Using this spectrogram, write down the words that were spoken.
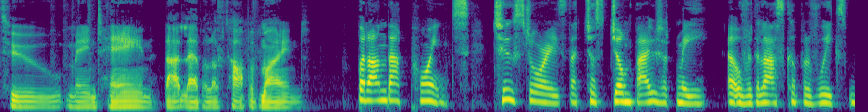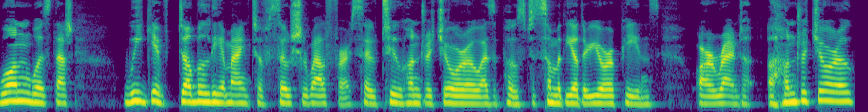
to maintain that level of top of mind. But on that point, two stories that just jump out at me over the last couple of weeks. One was that we give double the amount of social welfare, so 200 euro as opposed to some of the other Europeans are around 100 euro.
